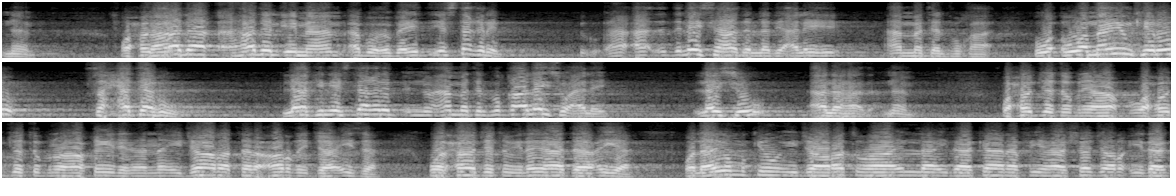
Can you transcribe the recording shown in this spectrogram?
نعم. فهذا هذا الإمام أبو عبيد يستغرب. ليس هذا الذي عليه عامة الفقهاء. هو, هو ما ينكر صحته لكن يستغرب أن عامة الفقهاء ليسوا عليه ليسوا على هذا. نعم. وحجة ابن, وحجة ابن عقيل أن إجارة الأرض جائزة. والحاجة إليها داعية ولا يمكن إجارتها إلا إذا كان فيها شجر إذا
